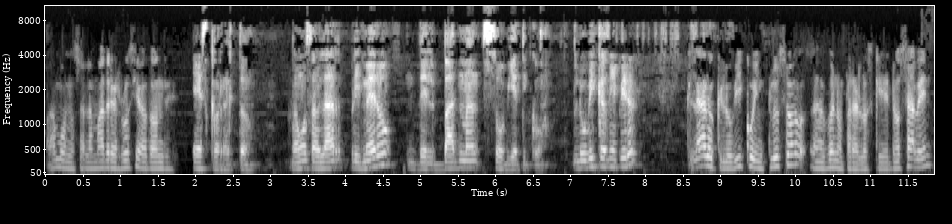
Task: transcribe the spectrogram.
Vámonos a la madre Rusia o dónde? Es correcto. Vamos a hablar primero del Batman soviético. ¿Lo ubicas, mi Peter? Claro que lo ubico, incluso, eh, bueno, para los que no saben,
